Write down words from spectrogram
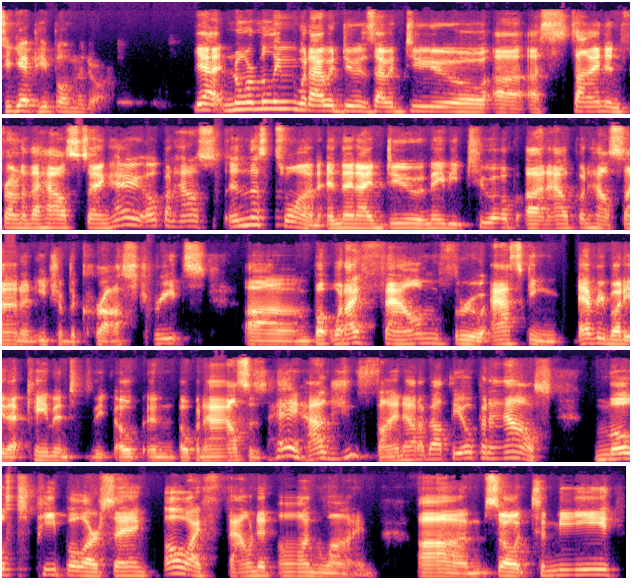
to get people in the door? Yeah, normally what I would do is I would do a, a sign in front of the house saying, "Hey, open house in this one," and then I'd do maybe two op- an open house sign on each of the cross streets. Um, but what I found through asking everybody that came into the open open house is, "Hey, how did you find out about the open house?" Most people are saying, "Oh, I found it online." Um, so to me,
